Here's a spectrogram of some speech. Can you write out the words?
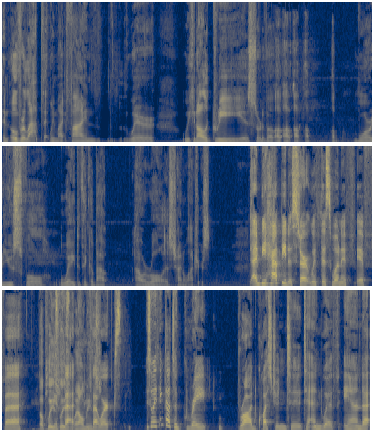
an overlap that we might find where we can all agree is sort of a, a, a, a, a more useful way to think about our role as China watchers? I'd be happy to start with this one if if uh, oh please if please that, by all means that works. So I think that's a great broad question to to end with, and I,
